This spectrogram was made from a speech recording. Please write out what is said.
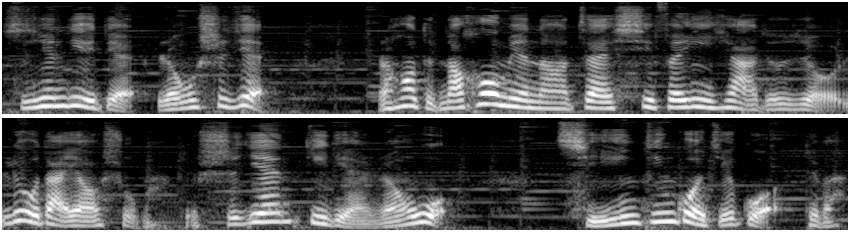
时间、地点、人物、事件。然后等到后面呢，再细分一下，就是有六大要素嘛，就时间、地点、人物、起因、经过、结果，对吧？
